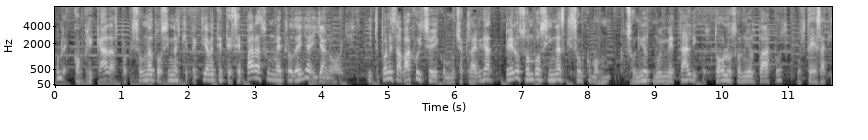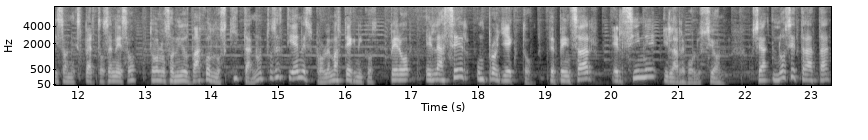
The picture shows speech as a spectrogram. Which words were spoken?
hombre, complicadas porque son unas bocinas que efectivamente te separas un metro de ella y ya no oyes. Y te pones abajo y se oye con mucha claridad, pero son bocinas que son como sonidos muy metálicos, todos los sonidos bajos, ustedes aquí son expertos en eso, todos los sonidos bajos los quitan, ¿no? Entonces tiene sus problemas técnicos, pero el hacer un proyecto de pensar el cine y la revolución, o sea, no se trata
